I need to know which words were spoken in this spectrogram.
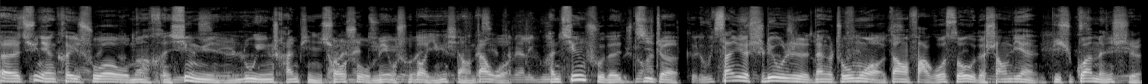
呃，去年可以说我们很幸运，露营产品销售没有受到影响。但我很清楚的记着，三月十六日那个周末，当法国所有的商店必须关门时，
